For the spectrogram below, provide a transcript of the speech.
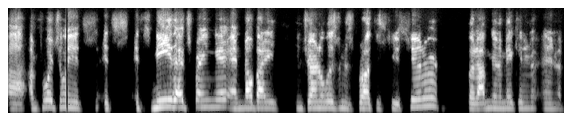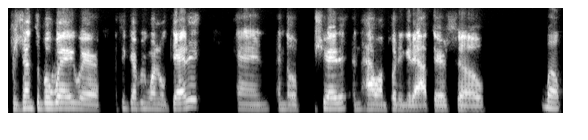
Uh, unfortunately, it's it's it's me that's bringing it, and nobody in journalism has brought this to you sooner. But I'm going to make it in, in a presentable way where I think everyone will get it, and and they'll appreciate it, and how I'm putting it out there. So well,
